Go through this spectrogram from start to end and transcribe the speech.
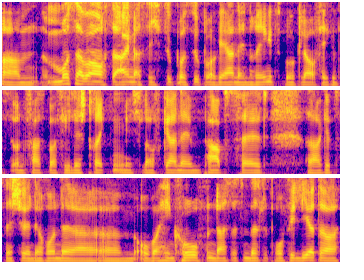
Ähm, muss aber auch sagen, dass ich super, super gerne in Regensburg laufe. Hier gibt es unfassbar viele Strecken. Ich laufe gerne im Papstfeld. Da gibt es eine schöne Runde. Ähm, Oberhinkhofen, das ist ein bisschen profilierter.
